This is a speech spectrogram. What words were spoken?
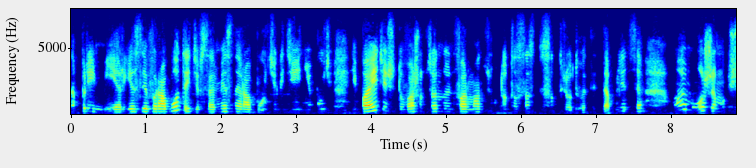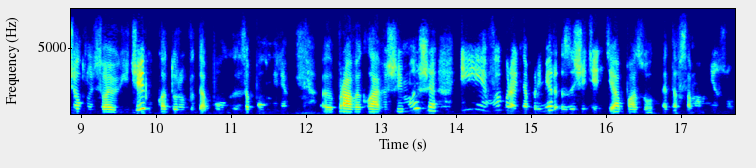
Например, если вы работаете в совместной работе где-нибудь и боитесь, что вашу ценную информацию кто-то сотрет в этой таблице, мы можем щелкнуть свою ячейку, которую вы заполнили э, правой клавишей мыши и выбрать, например, «Защитить диапазон». Это в самом низу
